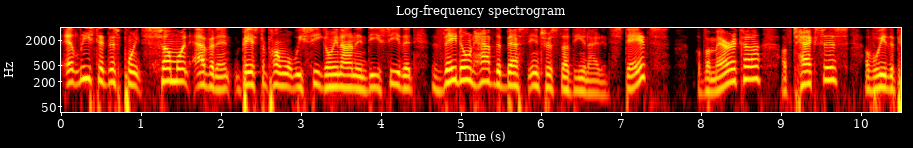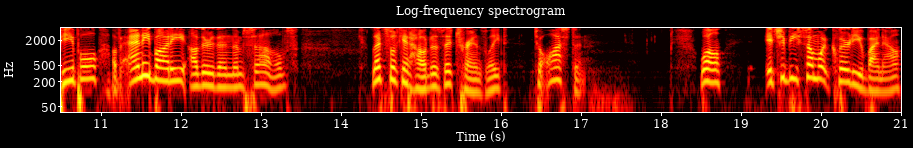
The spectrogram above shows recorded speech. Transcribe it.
at least at this point somewhat evident based upon what we see going on in DC that they don't have the best interests of the United States, of America, of Texas, of we the people, of anybody other than themselves. Let's look at how does it translate to Austin. Well, it should be somewhat clear to you by now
